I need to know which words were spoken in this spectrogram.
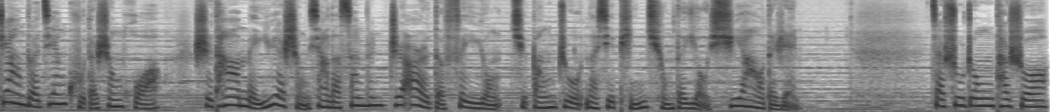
这样的艰苦的生活，使他每月省下了三分之二的费用，去帮助那些贫穷的有需要的人。在书中，他说。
